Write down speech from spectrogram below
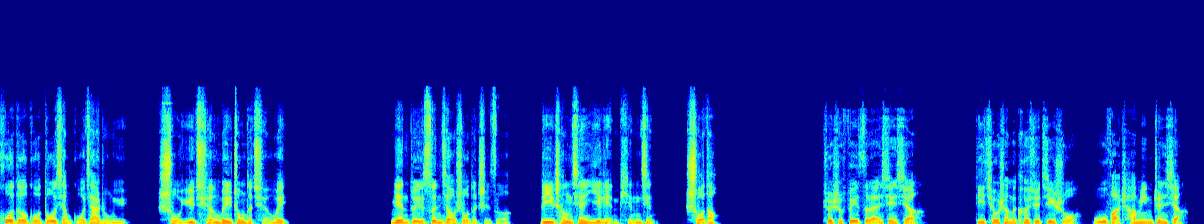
获得过多项国家荣誉，属于权威中的权威。面对孙教授的指责，李承前一脸平静说道：“这是非自然现象。”地球上的科学技术无法查明真相。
